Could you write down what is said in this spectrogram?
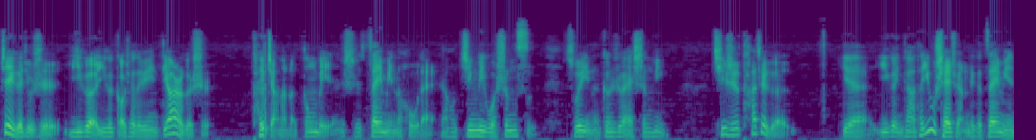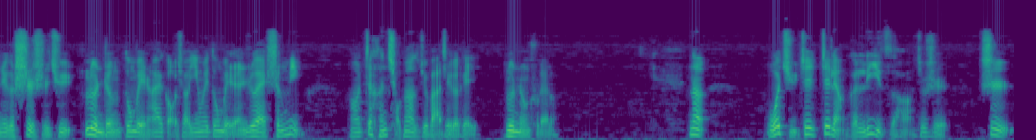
这个就是一个一个搞笑的原因。第二个是，他又讲到了东北人是灾民的后代，然后经历过生死，所以呢更热爱生命。其实他这个也一个，你看他又筛选了这个灾民这个事实去论证东北人爱搞笑，因为东北人热爱生命。然后这很巧妙的就把这个给论证出来了。那我举这这两个例子哈，就是是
